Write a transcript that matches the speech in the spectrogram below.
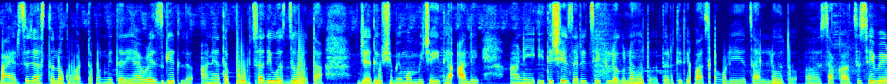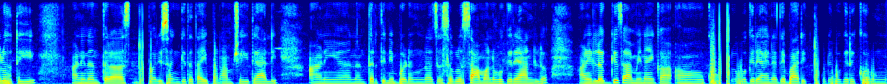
बाहेरचं जास्त नको वाटतं. पण मी तरी ह्यावेळेस घेतलं. आणि आता पुढचा दिवस जो होता ज्या दिवशी मी मम्मीच्या इथे आले आणि इथे शेजारीच एक लग्न होतं तर तिथे पाच पावली चाललं होतं. सकाळचंच हे वेळ होती ही. आणि नंतर दुपारी संगीताताई पण आमच्या इथे आली. आणि नंतर तिने बडंगणाचं सगळं सामान वगैरे आणलं. आणि लगेच आम्ही नाही का खोबरं वगैरे आहे ना ते बारीक तुकडे वगैरे करून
